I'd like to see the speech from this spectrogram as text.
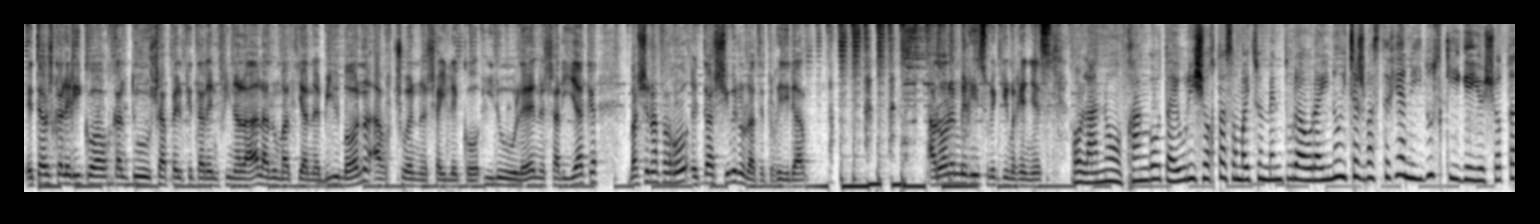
Eta Euskal Herriko aurkantu xapelketaren finala larun batian Bilbon, aurtsuen saileko hiru lehen sariak, Basen Afarro eta Siberorat etorri dira. Aroaren berri zurekin margenez. Hola, no, frango eta euri xorta zonbaitzuen mentura oraino, itxasbazterian iduzki gehiu xot,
